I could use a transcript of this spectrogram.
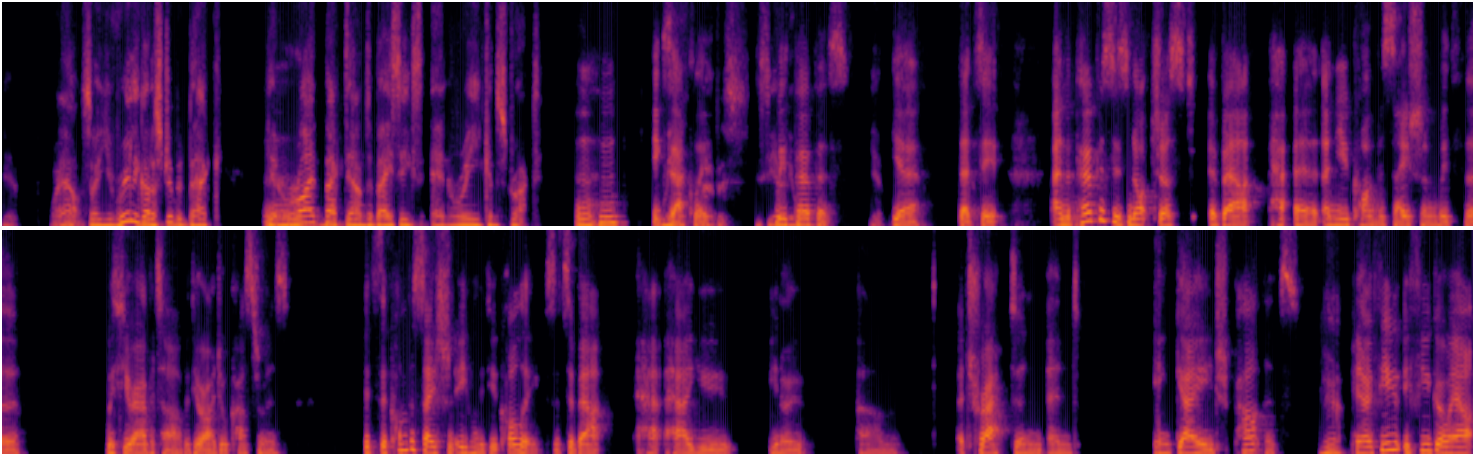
Yeah. Wow. So you've really got to strip it back, get Mm, right back down to basics and reconstruct. mhm, Exactly. With purpose. With purpose. Yep. Yeah, that's it. And the purpose is not just about ha- a new conversation with the with your avatar, with your ideal customers. It's the conversation even with your colleagues. It's about ha- how you, you know, um, attract and and engage partners. Yeah. You know, if you if you go out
